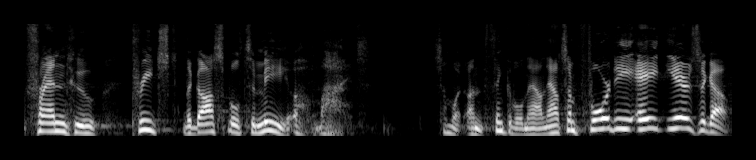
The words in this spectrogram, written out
friend who preached the gospel to me. Oh my, it's somewhat unthinkable now. Now, some 48 years ago.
